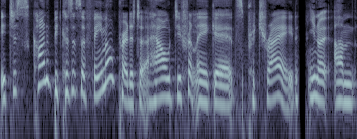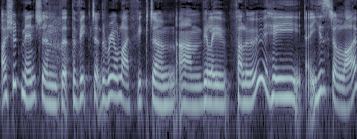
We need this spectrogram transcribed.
it just kind of because it's a female predator, how differently it gets portrayed. You know, um, I should mention that the victim, the real life victim, um, Vili Fualaau, he he's still alive.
